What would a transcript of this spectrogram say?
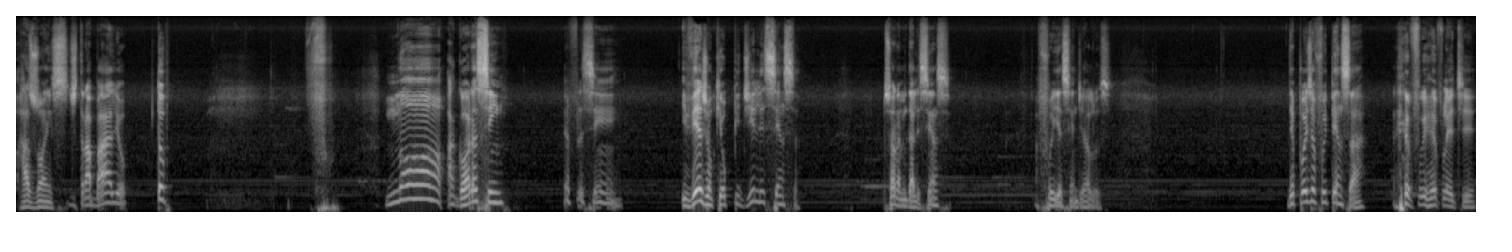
razões de trabalho. Tu... Nó, agora sim. Eu falei assim. E vejam que eu pedi licença. A senhora me dá licença? Eu fui e acendi a luz. Depois eu fui pensar. eu fui refletir.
